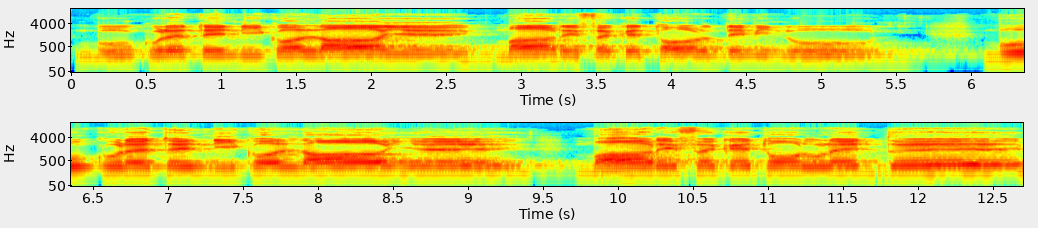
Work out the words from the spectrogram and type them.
Bucură-te, Nicolae, mare făcător de minuni! Bucură-te, Nicolae, mare făcătorule de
